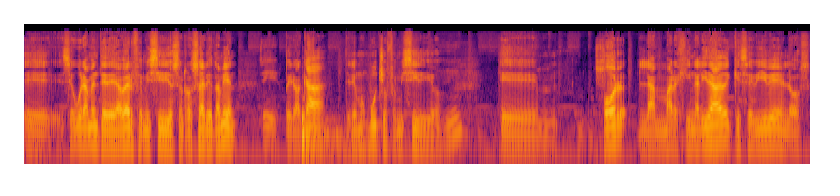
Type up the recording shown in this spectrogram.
eh, seguramente debe haber femicidios en Rosario también. sí. Pero acá tenemos mucho femicidio. Eh, por la marginalidad que se vive en los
